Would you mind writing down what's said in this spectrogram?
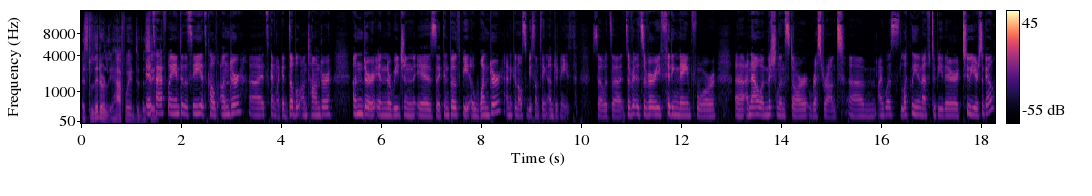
It's literally halfway into the it's sea. It's halfway into the sea. It's called under. Uh, it's kind of like a double entendre. Under in Norwegian is it can both be a wonder and it can also be something underneath. So it's a it's a it's a very fitting name for uh, a now a Michelin star restaurant. Um, I was lucky enough to be there two years ago.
